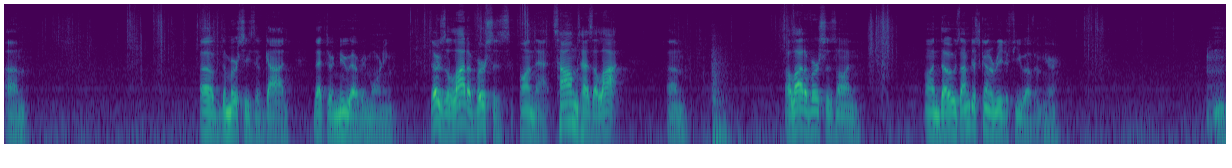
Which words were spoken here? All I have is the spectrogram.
um, of the mercies of God that they're new every morning? There's a lot of verses on that. Psalms has a lot, um, a lot of verses on on those. I'm just going to read a few of them here.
